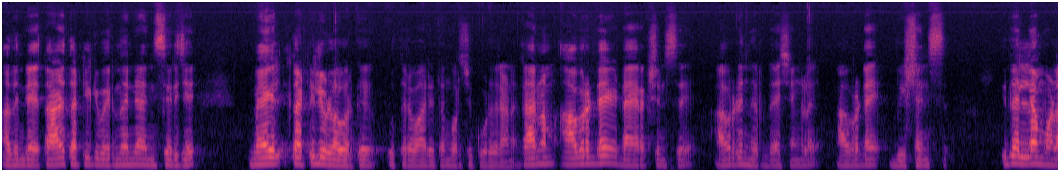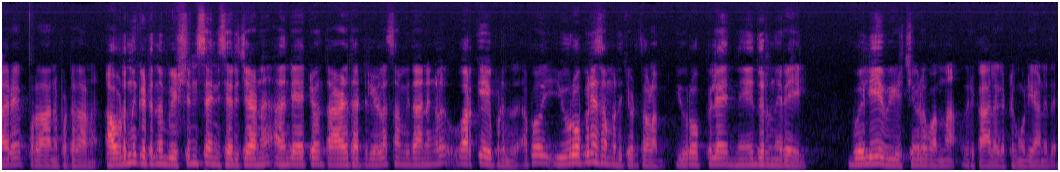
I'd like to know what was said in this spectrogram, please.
അതിന്റെ താഴെത്തട്ടിലേക്ക് വരുന്നതിന് അനുസരിച്ച് മേൽ തട്ടിലുള്ളവർക്ക് ഉത്തരവാദിത്തം കുറച്ച് കൂടുതലാണ്. കാരണം അവരുടെ ഡയറക്ഷൻസ് അവരുടെ നിർദ്ദേശങ്ങൾ അവരുടെ വിഷൻസ് ഇതെല്ലാം വളരെ പ്രധാനപ്പെട്ടതാണ്. അവിടുന്ന് കിട്ടുന്ന വിഷൻസ് അനുസരിച്ചാണ് അതിന്റെ ഏറ്റവും താഴെത്തട്ടിലുള്ള സംവിധാനങ്ങൾ വർക്ക് ചെയ്യപ്പെടുന്നത്. അപ്പോൾ യൂറോപ്പിനെ സംബന്ധിച്ചിടത്തോളം യൂറോപ്പിലെ നേതൃനിരയിൽ വലിയ വീഴ്ചകൾ വന്ന ഒരു കാലഘട്ടം കൂടിയാണിത്.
